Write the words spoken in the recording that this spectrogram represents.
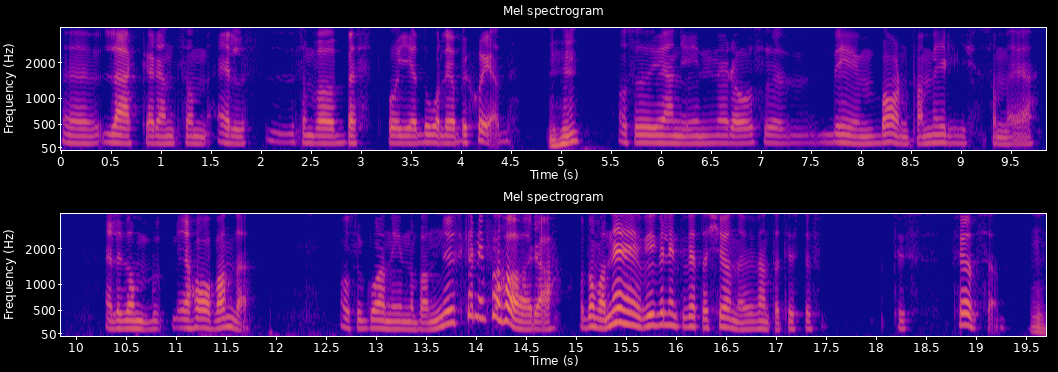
eh, läkaren som, äls- som var bäst på att ge dåliga besked. Mhm. Och så är han ju inne då och så det är ju en barnfamilj som är, eller de är havande. Och så går han in och bara, nu ska ni få höra. Och de bara, nej, nej vi vill inte veta könet, vi väntar tills det, tills födseln. Mm.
